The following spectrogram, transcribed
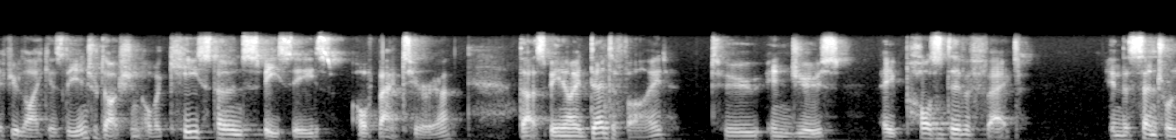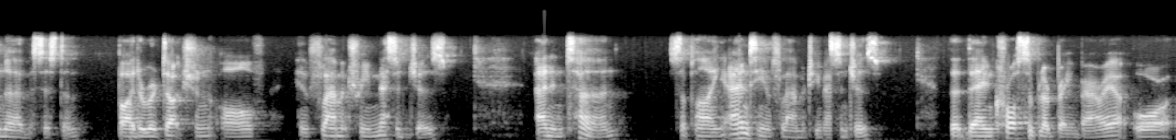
if you like, is the introduction of a keystone species of bacteria that's been identified to induce a positive effect in the central nervous system by the reduction of inflammatory messengers and in turn supplying anti inflammatory messengers that then cross the blood brain barrier or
